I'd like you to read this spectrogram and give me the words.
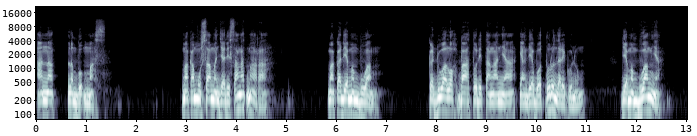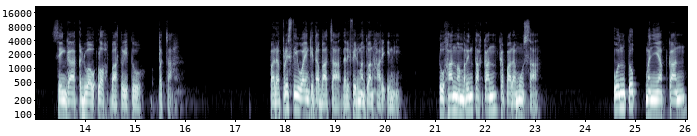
anak lembu emas. Maka Musa menjadi sangat marah, maka dia membuang kedua loh batu di tangannya yang dia bawa turun dari gunung, dia membuangnya sehingga kedua loh batu itu pecah. Pada peristiwa yang kita baca dari firman Tuhan hari ini, Tuhan memerintahkan kepada Musa untuk menyiapkan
